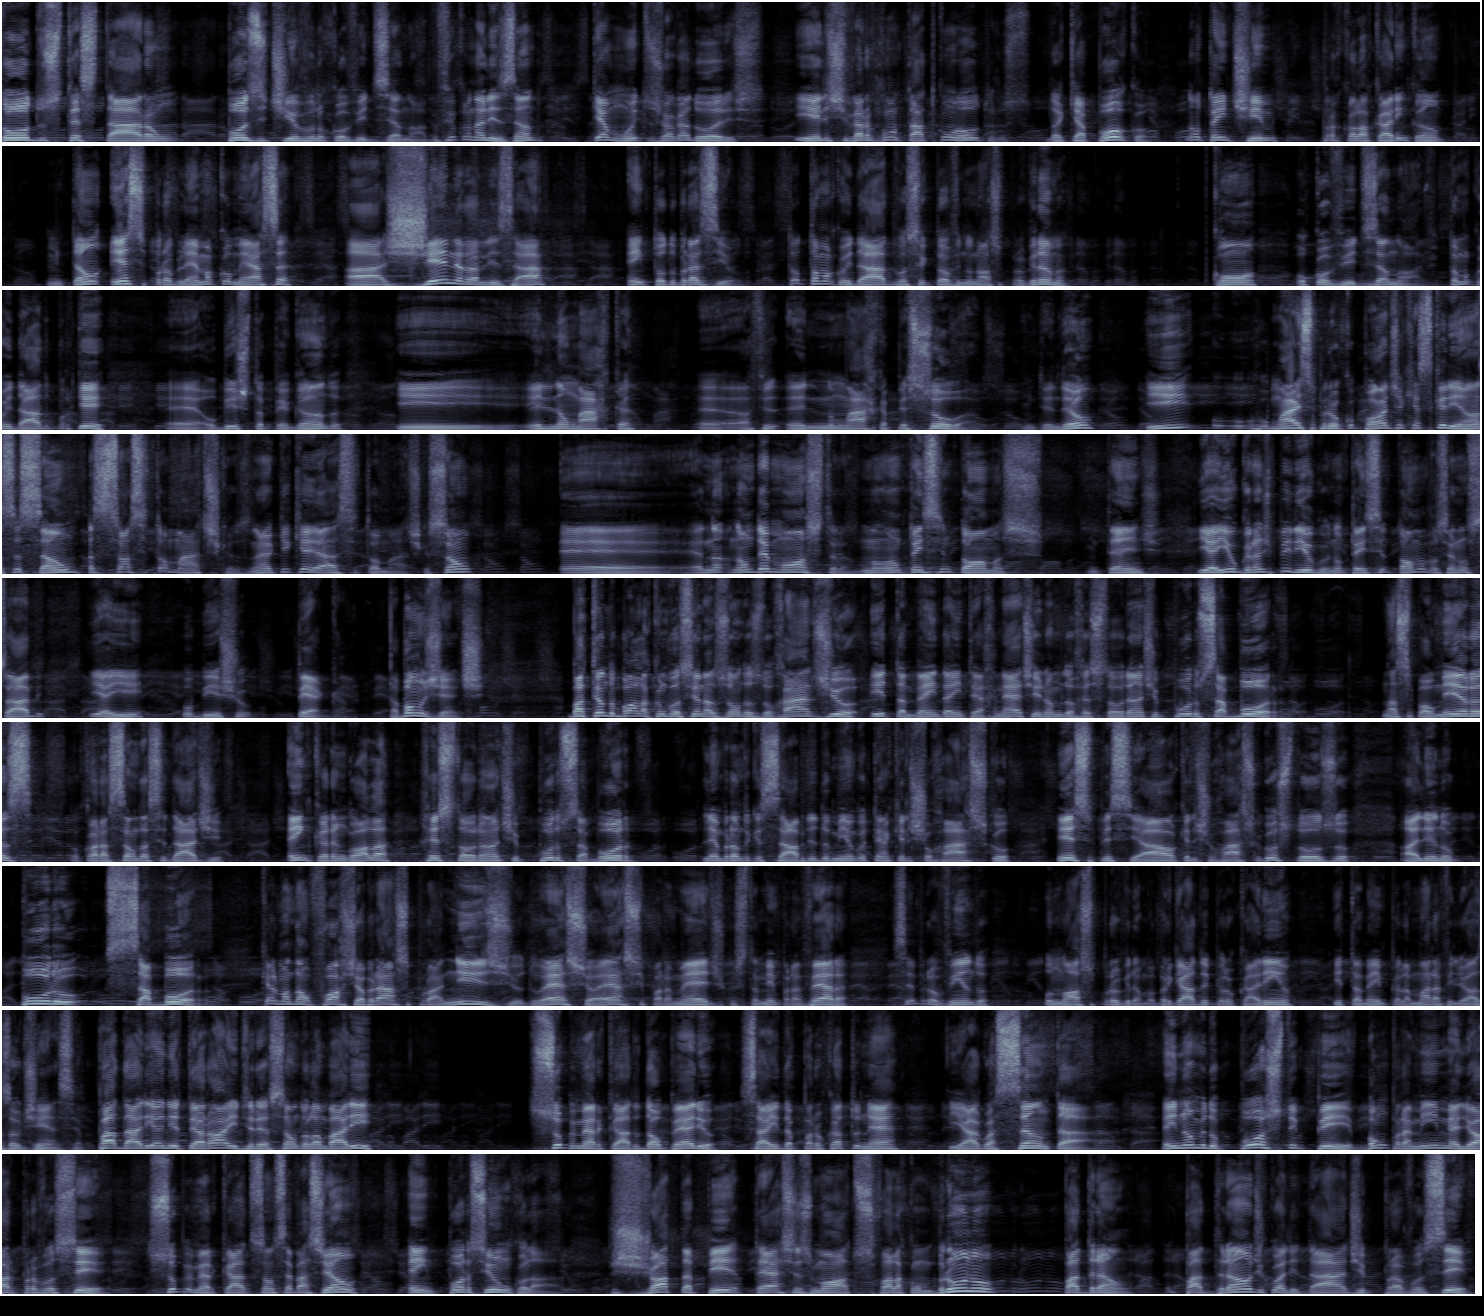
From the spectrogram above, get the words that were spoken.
Todos testaram positivo no Covid-19. Eu fico analisando que é muitos jogadores e eles tiveram contato com outros. Daqui a pouco não tem time para colocar em campo. Então esse problema começa a generalizar em todo o Brasil. Então toma cuidado, você que está ouvindo o nosso programa, com o Covid-19. Toma cuidado porque é, o bicho está pegando e ele não marca, ele não marca pessoa, entendeu? E o, mais preocupante é que as crianças são, são assintomáticas. Né? O que, que é assintomática? São, é, é não, não, demonstra, não, não tem sintomas, entende? E aí o grande perigo, não tem sintoma, você não sabe, e aí o bicho pega. Tá bom, gente? Batendo bola com você nas ondas do rádio e também da internet, em nome do restaurante Puro Sabor. Nas Palmeiras, no coração da cidade, em Carangola, restaurante Puro Sabor. Lembrando que sábado e domingo tem aquele churrasco especial, aquele churrasco gostoso ali no Puro Sabor. Quero mandar um forte abraço para o Anísio, do SOS Paramédicos, também para a Vera, sempre ouvindo o nosso programa. Obrigado pelo carinho e também pela maravilhosa audiência. Padaria Niterói, direção do Lambari. Supermercado Dalpério, saída para o Catuné e Água Santa. Em nome do Posto IP, bom para mim, melhor para você. Supermercado São Sebastião, em Porciúncula. JP Testes Motos, fala com Bruno Padrão. Um padrão de qualidade para você.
